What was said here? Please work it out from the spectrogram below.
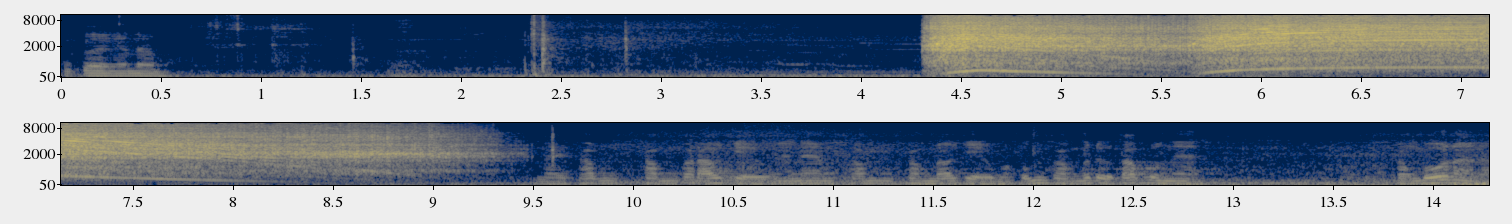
ok nha anh em này không không có đảo chiều nha anh em không không đảo chiều mà cũng không có đường tốc luôn nha con búa này nè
